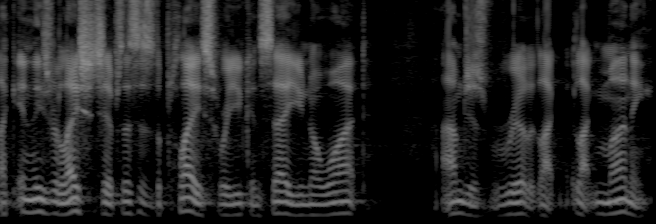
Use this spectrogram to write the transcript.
Like in these relationships, this is the place where you can say, you know what? I'm just really like like money.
